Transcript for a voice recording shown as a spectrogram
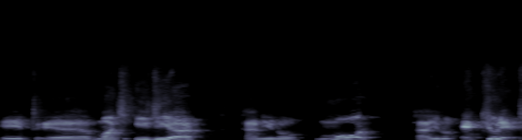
it uh, much easier and, you know, more, uh, you know, accurate,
